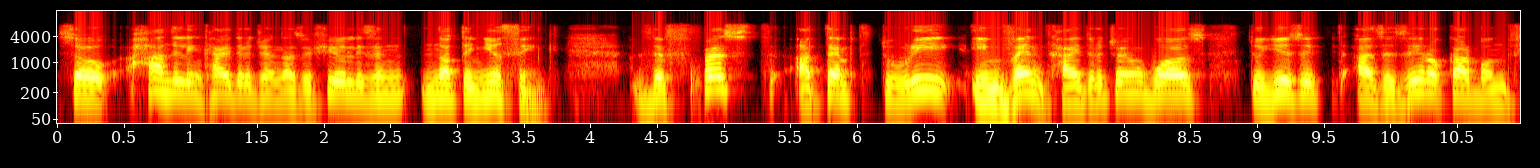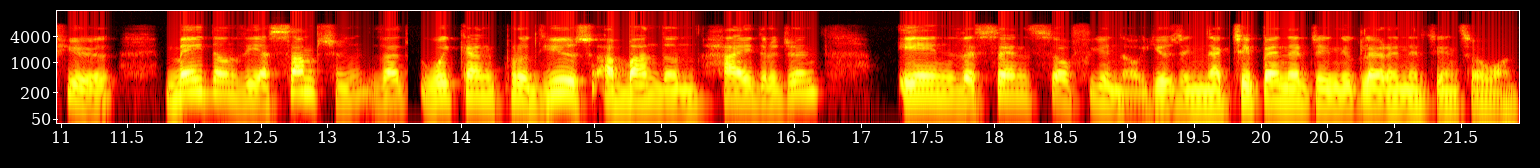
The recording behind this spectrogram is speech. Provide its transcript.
So handling hydrogen as a fuel is an, not a new thing. The first attempt to reinvent hydrogen was to use it as a zero carbon fuel made on the assumption that we can produce abundant hydrogen in the sense of you know using cheap energy nuclear energy and so on.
